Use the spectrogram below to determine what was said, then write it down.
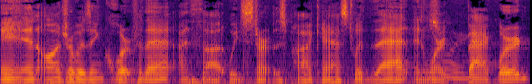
and Audra was in court for that. I thought we'd start this podcast with that and work Sure. backward,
